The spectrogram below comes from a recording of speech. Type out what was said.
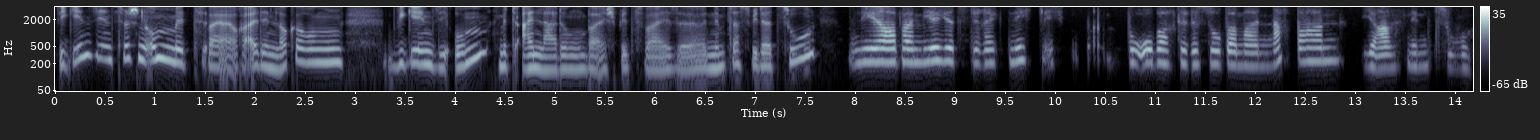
Wie gehen Sie inzwischen um mit bei auch all den Lockerungen? Wie gehen Sie um mit Einladungen beispielsweise? Nimmt das wieder zu? Ja, bei mir jetzt direkt nicht. Ich beobachte das so bei meinen Nachbarn. Ja, nimmt zu.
